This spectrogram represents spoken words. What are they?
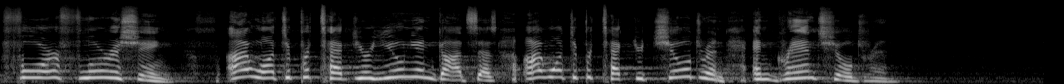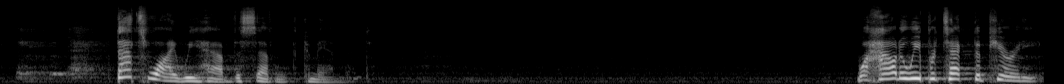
for flourishing. I want to protect your union, God says. I want to protect your children and grandchildren. That's why we have the seventh commandment. Well, how do we protect the purity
